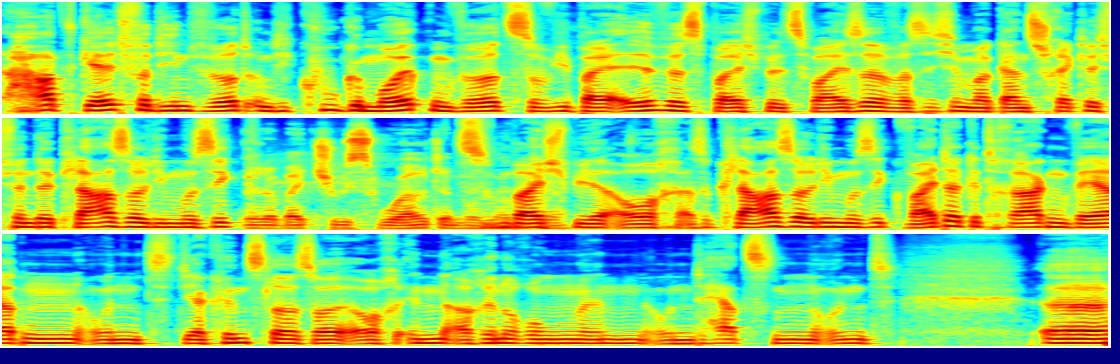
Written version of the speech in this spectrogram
hart Geld verdient wird und die Kuh gemolken wird, so wie bei Elvis beispielsweise, was ich immer ganz schrecklich finde. Klar soll die Musik. Oder bei Juice World im Zum Moment, Beispiel ja. auch. Also klar soll die Musik weitergetragen werden und der Künstler soll auch in Erinnerungen und Herzen und äh,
